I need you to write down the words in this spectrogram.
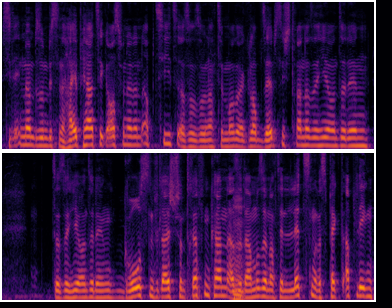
sieht immer so ein bisschen halbherzig aus, wenn er dann abzieht. Also so nach dem Motto, er glaubt selbst nicht dran, dass er hier unter den dass er hier unter den Großen vielleicht schon treffen kann. Also Mhm. da muss er noch den letzten Respekt ablegen.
